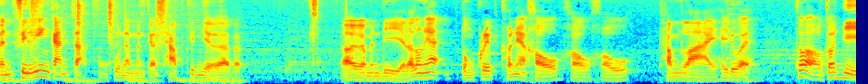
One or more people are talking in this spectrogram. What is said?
มันฟีลลิ่งการจับของคุณอะมันกระชับขึ้นเยอะอะแบบเออมันดี แล้วตรงเนี้ยตรงกริปเขาเนี่ยเขาเขาเขาทำลายให้ด้วย ก็ก็ดี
